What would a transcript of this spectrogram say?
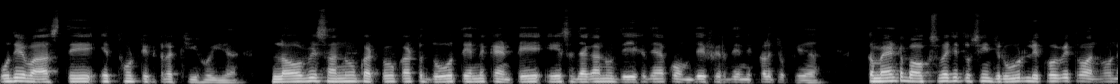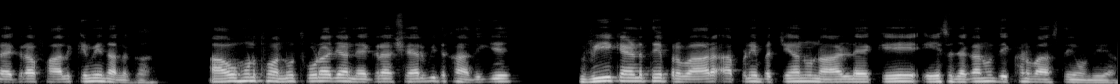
ਉਹਦੇ ਵਾਸਤੇ ਇੱਥੋਂ ਟਿਕਟ ਰੱਖੀ ਹੋਈ ਆ। ਲਓ ਵੀ ਸਾਨੂੰ ਘੱਟੋ ਘੱਟ 2-3 ਘੰਟੇ ਇਸ ਜਗ੍ਹਾ ਨੂੰ ਦੇਖਦਿਆਂ ਘੁੰਮਦੇ ਫਿਰਦੇ ਨਿਕਲ ਚੁੱਕੇ ਆ। ਕਮੈਂਟ ਬਾਕਸ ਵਿੱਚ ਤੁਸੀਂ ਜਰੂਰ ਲਿਖੋ ਵੀ ਤੁਹਾਨੂੰ ਨੈਗਰਾ ਫਾਲ ਕਿਵੇਂ ਦਾ ਲੱਗਾ। ਆਓ ਹੁਣ ਤੁਹਾਨੂੰ ਥੋੜਾ ਜਿਹਾ ਨੈਗਰਾ ਸ਼ਹਿਰ ਵੀ ਦਿਖਾ ਦਈਏ। ਵੀਕਐਂਡ ਤੇ ਪਰਿਵਾਰ ਆਪਣੇ ਬੱਚਿਆਂ ਨੂੰ ਨਾਲ ਲੈ ਕੇ ਇਸ ਜਗ੍ਹਾ ਨੂੰ ਦੇਖਣ ਵਾਸਤੇ ਆਉਂਦੇ ਆ।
